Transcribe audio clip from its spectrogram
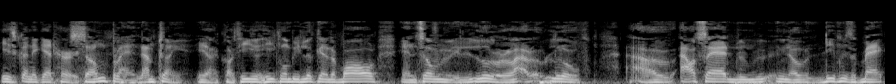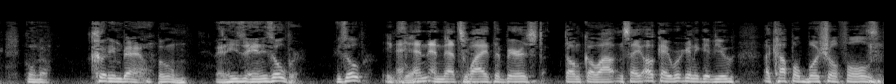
he's going to get hurt. Some plan, I'm telling you, yeah, because he he's gonna be looking at the ball and some little little uh, outside, you know, defensive back gonna cut him down, Boom. and he's and he's over. He's over. Exactly. And and that's why the Bears don't go out and say, okay, we're going to give you a couple bushelfuls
